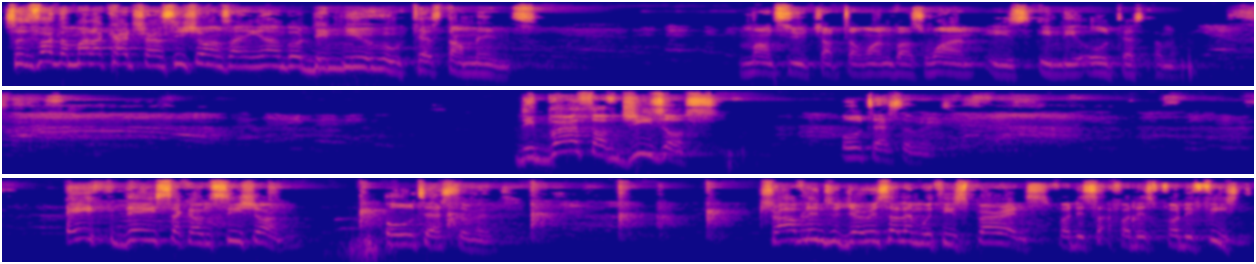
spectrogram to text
So the fact that Malachi transitions and you now go the New Testament. Matthew chapter 1, verse 1 is in the Old Testament. Yes. The birth of Jesus, Old Testament. Eighth day circumcision, Old Testament. Traveling to Jerusalem with his parents for, this, for, this, for the feast,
